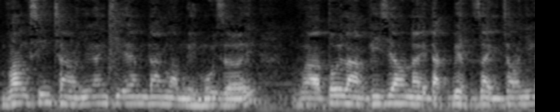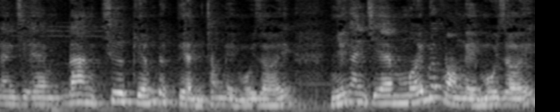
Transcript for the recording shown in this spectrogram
Vâng, xin chào những anh chị em đang làm nghề môi giới. Và tôi làm video này đặc biệt dành cho những anh chị em đang chưa kiếm được tiền trong nghề môi giới. Những anh chị em mới bước vào nghề môi giới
